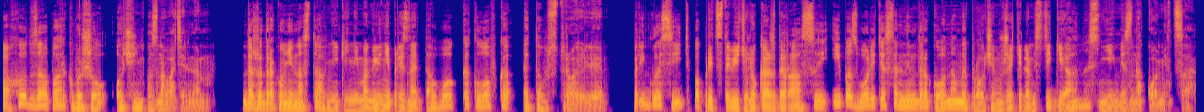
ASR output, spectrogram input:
Поход в зоопарк вышел очень познавательным. Даже драконьи наставники не могли не признать того, как ловко это устроили. Пригласить по представителю каждой расы и позволить остальным драконам и прочим жителям Стигиана с ними знакомиться.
